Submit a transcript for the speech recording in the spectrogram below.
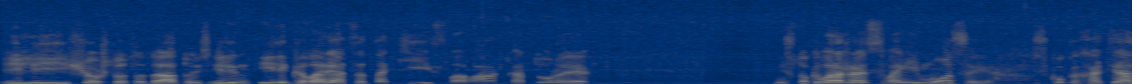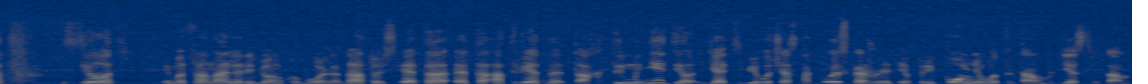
или еще что-то, да, то есть, или, или говорятся такие слова, которые не столько выражают свои эмоции, сколько хотят сделать эмоционально ребенку больно, да, то есть это, это ответ на, ах, ты мне делал, я тебе вот сейчас такое скажу, я тебе припомню, вот ты там в детстве там,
